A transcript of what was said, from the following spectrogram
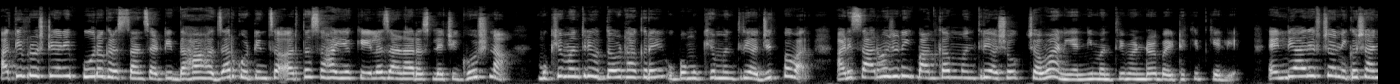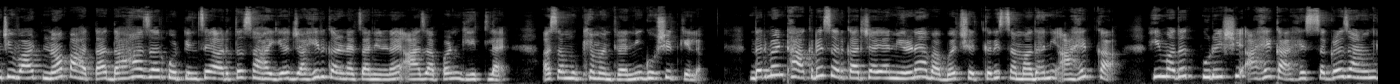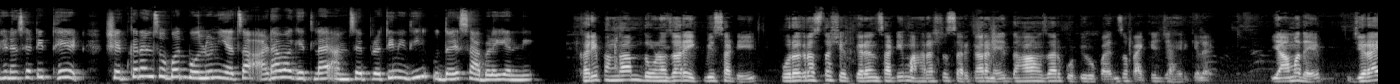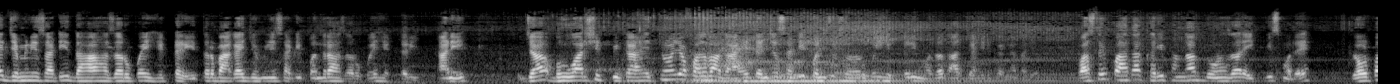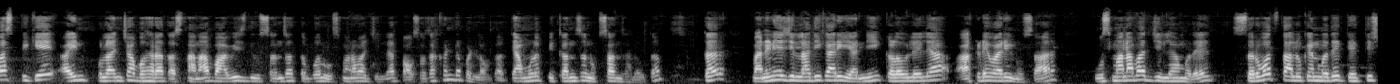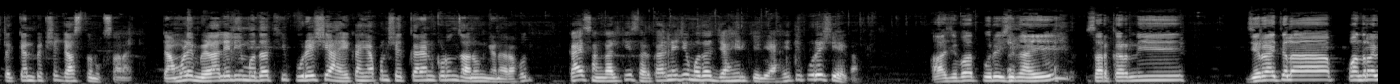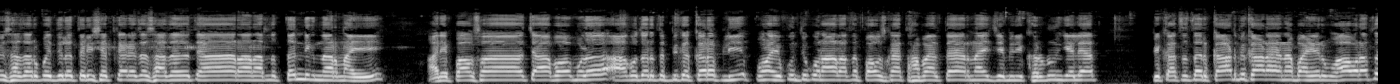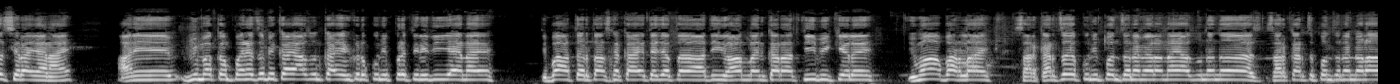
अतिवृष्टी आणि पूरग्रस्तांसाठी दहा हजार कोटींचं अर्थसहाय्य केलं जाणार असल्याची घोषणा मुख्यमंत्री उद्धव ठाकरे उपमुख्यमंत्री अजित पवार आणि सार्वजनिक बांधकाम मंत्री अशोक चव्हाण यांनी मंत्रिमंडळ बैठकीत केली आहे. एनडीआरएफच्या निकषांची वाट न पाहता दहा हजार कोटींचे अर्थसहाय्य जाहीर करण्याचा निर्णय आज आपण घेतलाय असं मुख्यमंत्र्यांनी घोषित केलं. दरम्यान ठाकरे सरकारच्या या निर्णयाबाबत शेतकरी समाधानी आहेत का? ही मदत पुरेशी आहे का? हे सगळं जाणून घेण्यासाठी थेट शेतकऱ्यांसोबत बोलून याचा आढावा घेतलाय आमचे प्रतिनिधी उदय साबळे यांनी. खरीप हंगाम दोन हजार एकवीससाठी पूरग्रस्त शेतकऱ्यांसाठी महाराष्ट्र सरकारने दहा हजार कोटी रुपयांचं पॅकेज जाहीर केलंय. यामध्ये जिरायत जमिनीसाठी दहा हजार रुपये हेक्टरी तर बागायत जमिनीसाठी पंधरा हजार रुपये हेक्टरी आणि ज्या बहुवार्षिक पिकं आहेत किंवा ज्या फळबागा आहेत त्यांच्यासाठी पंचवीस हजार रुपये हेक्टरी मदत आज जाहीर करण्यात आली वास्तविक पाहता खरीप हंगाम दोन हजार एकवीसमध्ये जवळपास पिके ऐन फुलांच्या बहरात असताना बावीस दिवसांचा तब्बल उस्मानाबाद जिल्ह्यात पावसाचा खंड पडला होता. त्यामुळे पिकांचं नुकसान झालं होतं. तर माननीय जिल्हाधिकारी यांनी कळवलेल्या आकडेवारीनुसार उस्मानाबाद जिल्ह्यामध्ये सर्वच तालुक्यांमध्ये तेहतीस टक्क्यांपेक्षा जास्त नुकसान आहे. त्यामुळे मिळालेली मदत ही पुरेशी आहे का हे आपण शेतकऱ्यांकडून जाणून घेणार आहोत. काय सांगाल की सरकारने जी मदत जाहीर केली आहे ती पुरेशी आहे का? अजिबात पुरेशी नाही. सरकारने जिरायतीला पंधरा वीस हजार रुपये दिलं तरी शेतकऱ्याचं साधं त्या रानातलं तण निघणार नाही. आणि पावसाच्या अभावामुळं अगोदर तर पिकं करपली पुन्हा एकूण तिकून आला तर पाऊस काय थांबायला तयार नाही जमिनी खरडून गेल्यात. पिकाचं तर काढ बी काढाय ना बाहेर वावरातच शिराया नाही. आणि विमा कंपन्याचं बी काय अजून काय इकडं कुणी प्रतिनिधी या नाही. ती बहात्तर तास का काय त्याच्यात आधी ऑनलाईन करा ती बी केलंय. विमा भरलाय. सरकारचं कुणी पंचनाम्याला नाही अजून सरकारचं पंचनाम्याला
